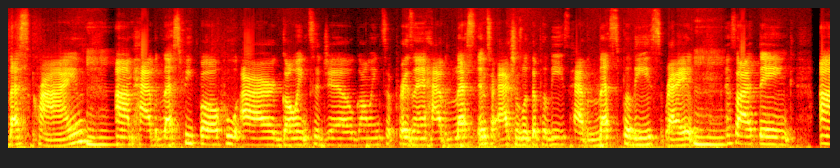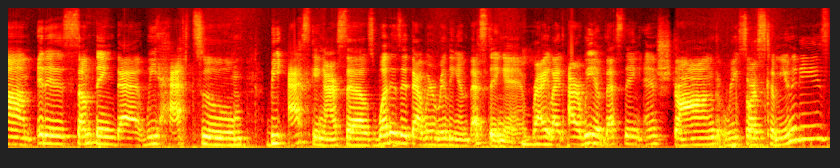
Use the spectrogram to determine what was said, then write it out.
less crime, mm-hmm. um, have less people who are going to jail, going to prison, have less interactions with the police, have less police, right, mm-hmm. and so I think um, it is something that we have to be asking ourselves what is it that we're really investing in mm-hmm. right like are we investing in strong resource communities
